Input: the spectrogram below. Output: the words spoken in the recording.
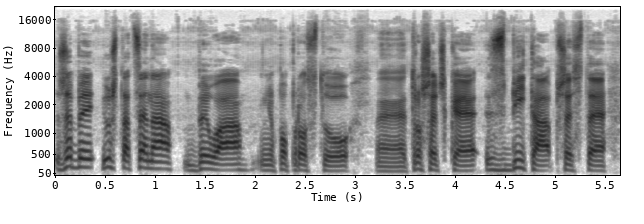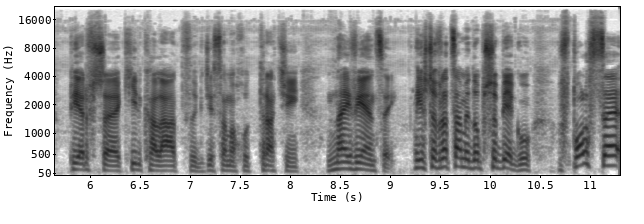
żeby już ta cena była po prostu e, troszeczkę zbita przez te pierwsze kilka lat, gdzie samochód traci najwięcej. Jeszcze wracamy do przebiegu. W Polsce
